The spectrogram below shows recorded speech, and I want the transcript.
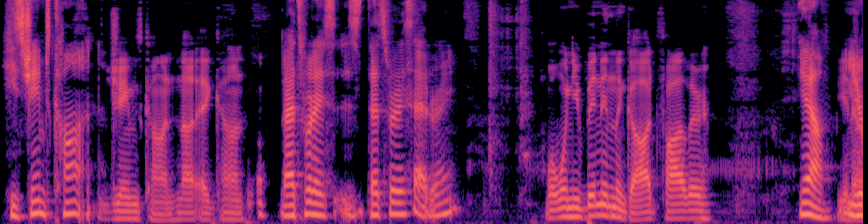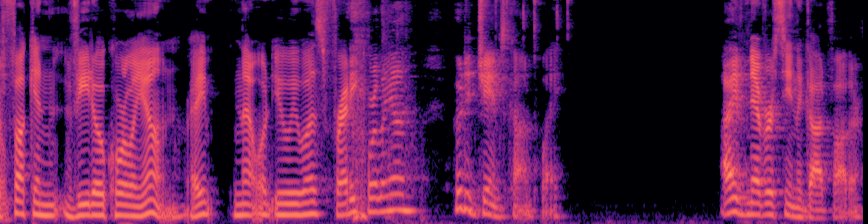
he's James Caan. James Caan, not Ed Caan. That's what I s- that's what I said, right? Well, when you've been in The Godfather, Yeah, You you're fucking Vito Corleone, right? Isn't that what who he was? Freddie Corleone? Who did James Caan play? I've never seen The Godfather.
